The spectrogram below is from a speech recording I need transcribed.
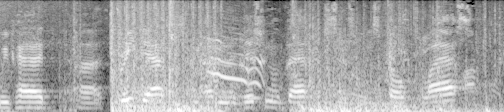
We've had uh, three deaths. We had an additional death since we spoke last.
